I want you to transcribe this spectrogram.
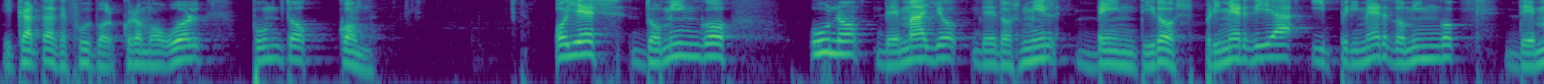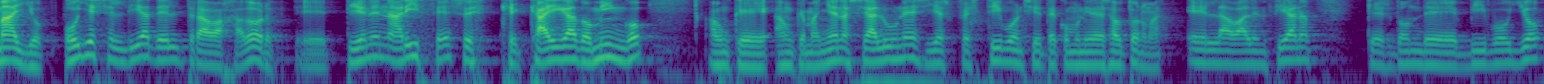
y cartas de fútbol, chromoworld.com. Hoy es domingo 1 de mayo de 2022, primer día y primer domingo de mayo. Hoy es el Día del Trabajador. Eh, tiene narices eh, que caiga domingo, aunque, aunque mañana sea lunes y es festivo en siete comunidades autónomas. En la valenciana, que es donde vivo yo,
